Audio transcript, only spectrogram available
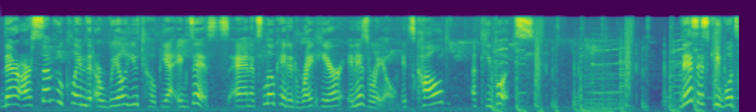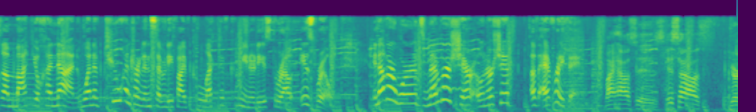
There are some who claim that a real utopia exists, and it's located right here in Israel. It's called a kibbutz. This is Kibbutz Ramat Yochanan, one of 275 collective communities throughout Israel. In other words, members share ownership of everything. My house is his house, your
